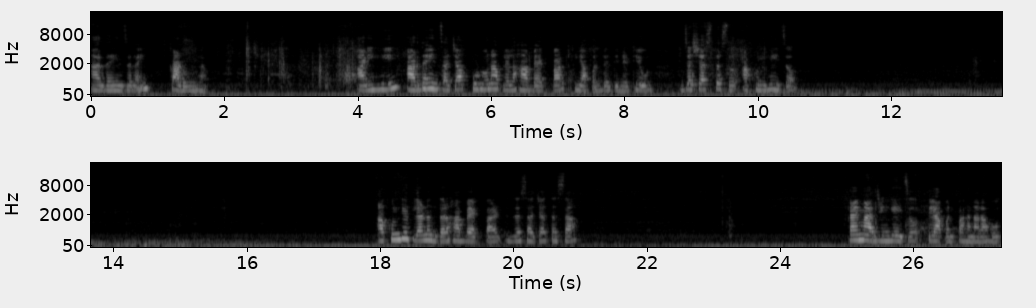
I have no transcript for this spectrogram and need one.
अर्धा इंच लाईन काढून घ्या. आणि ही अर्धा इंचाच्या पुढून आपल्याला हा बॅक पार्ट या पद्धतीने ठेवून जशास तसं आखून घ्यायचं. आखून घेतल्यानंतर हा बॅक पार्ट जसाच्या तसा काय मार्जिन घ्यायचं ते आपण पाहणार आहोत.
